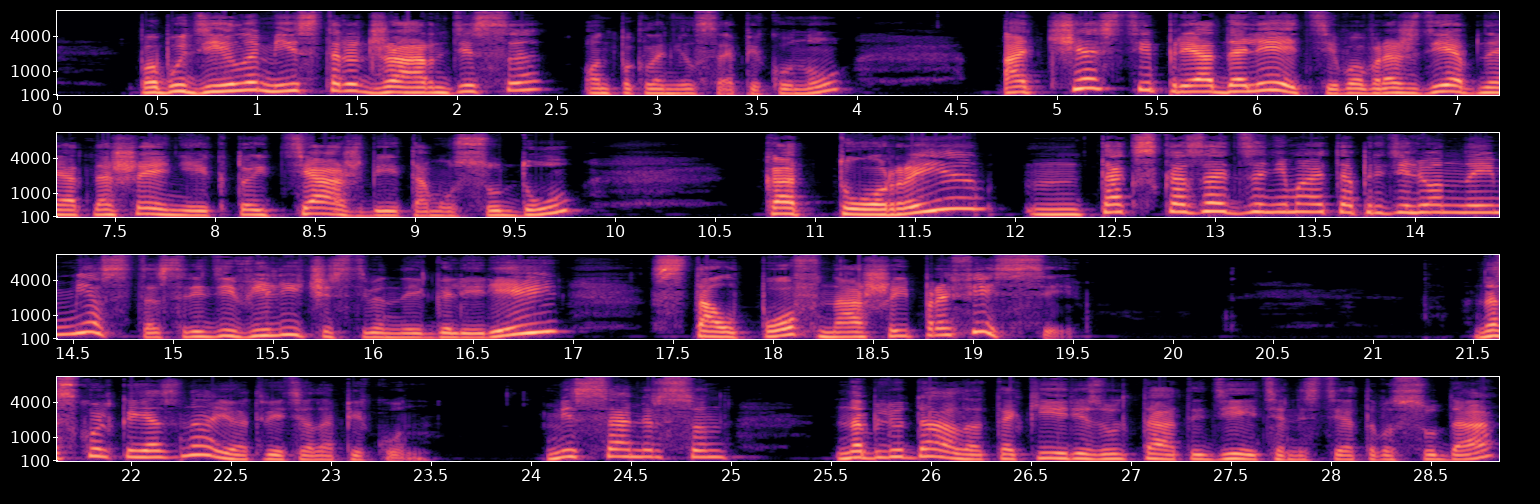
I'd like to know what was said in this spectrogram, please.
— побудило мистера Джарндиса, — он поклонился опекуну, — отчасти преодолеть его враждебное отношение к той тяжбе и тому суду, которые, так сказать, занимают определенное место среди величественной галереи столпов нашей профессии. «Насколько я знаю, — ответил опекун, — мисс Саммерсон наблюдала такие результаты деятельности этого суда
